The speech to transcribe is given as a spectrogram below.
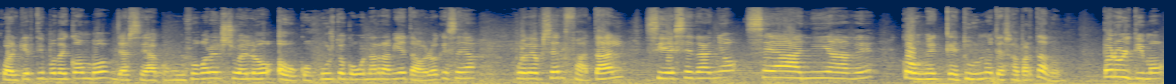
cualquier tipo de combo, ya sea con un fuego en el suelo o justo con una rabieta o lo que sea, puede ser fatal si ese daño se añade con el que tú no te has apartado. Por último,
